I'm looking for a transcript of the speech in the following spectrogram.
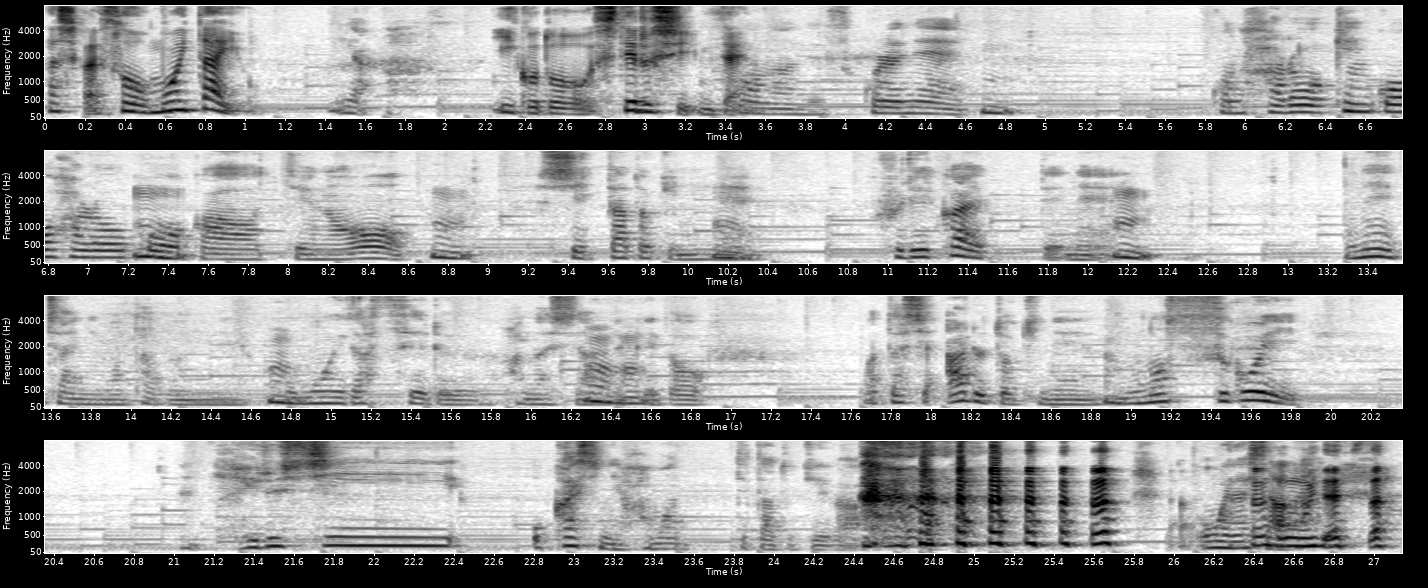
確かにそう思いたいよいや。いいことをしてるしみたいな。そうなんです。これね、うん。このハロー健康ハロー効果っていうのをうん。知った時にね、振り返ってね、うん。お姉ちゃんにも多分ね、うん。思い出せる話なんだけど、私ある時ねうん。ものすごいヘルシーお菓子にはまってた時が 思い出した。思い出した。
